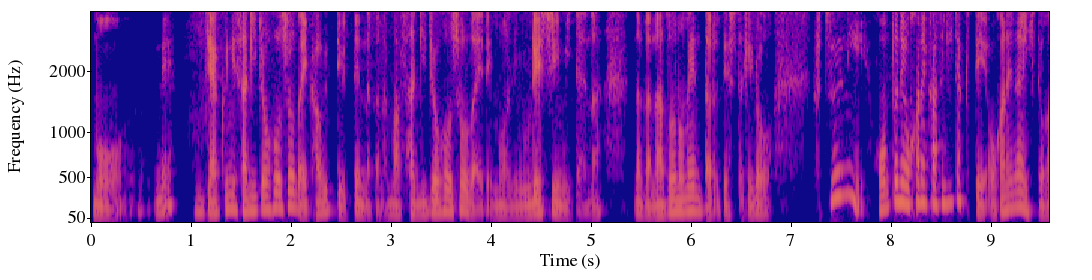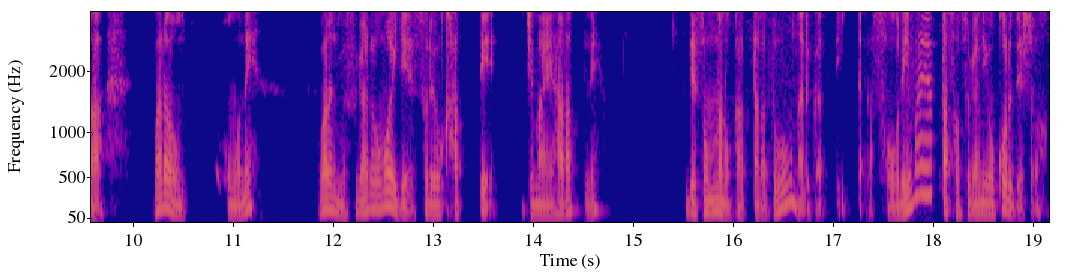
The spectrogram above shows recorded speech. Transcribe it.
もうね、逆に詐欺情報商材買うって言ってんだから、まあ詐欺情報商材でもう嬉しいみたいな、なんか謎のメンタルでしたけど、普通に本当にお金稼ぎたくてお金ない人が、わらをもね、わらにもすがる思いでそれを買って1万円払ってね。で、そんなの買ったらどうなるかって言ったら、それはやっぱさすがに怒るでしょ。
